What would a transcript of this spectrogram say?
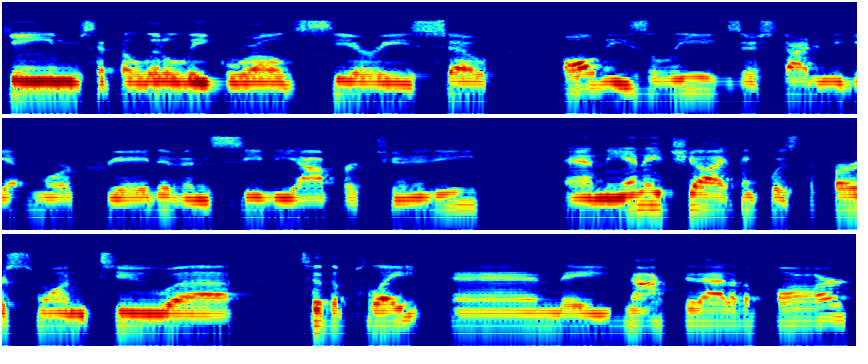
games at the Little League World Series. So all these leagues are starting to get more creative and see the opportunity. And the NHL, I think, was the first one to uh, to the plate, and they knocked it out of the park.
